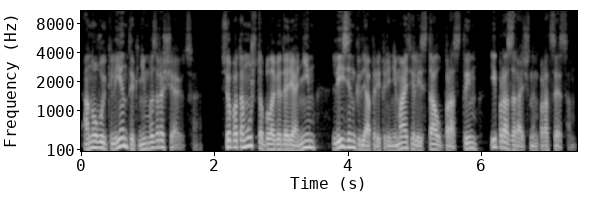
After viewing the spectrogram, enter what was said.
а новые клиенты к ним возвращаются. Все потому, что благодаря ним лизинг для предпринимателей стал простым и прозрачным процессом,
